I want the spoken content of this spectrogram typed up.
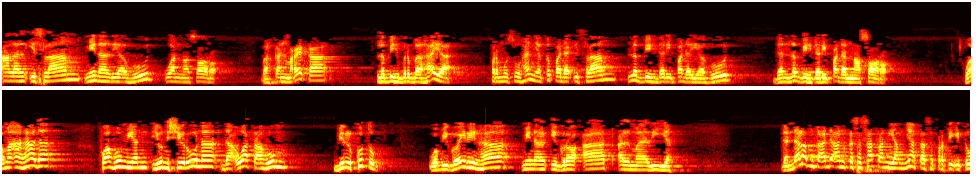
alal Islam minal Yahud wan Nasara. Bahkan mereka lebih berbahaya permusuhannya kepada Islam lebih daripada Yahud dan lebih daripada Nasara. Wa ma'ahada fahum yunshiruna da'watahum bil kutub wa bi ghairiha minal igra'at al maliyah. Dan dalam keadaan kesesatan yang nyata seperti itu,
